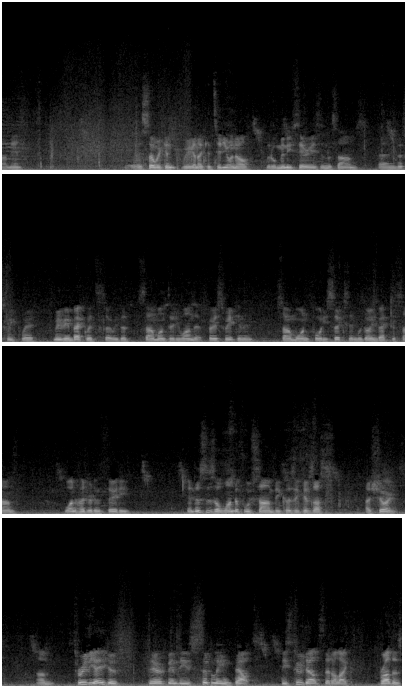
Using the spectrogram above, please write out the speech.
Amen. Uh, So we can we're going to continue on our little mini series in the Psalms, and this week we're moving backwards. So we did Psalm 131 that first week, and then Psalm 146, and we're going back to Psalm 130. And this is a wonderful psalm because it gives us assurance. Um, through the ages, there have been these sibling doubts, these two doubts that are like brothers.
